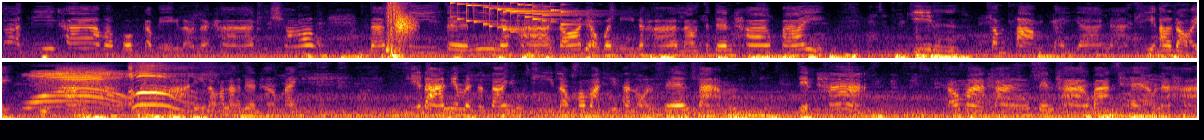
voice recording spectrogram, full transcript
สวัสดี ค่ะ มาพบกับเอกแล้วนะคะ ที่ช่องนัทตี้เจอร์นี่นะคะ ก็เดี๋ยววันนี้นะคะ เราจะเดินทางไปกินส้มตำไก่ย่างนะ ที่อร่อยอยู่ข้างทางเลยนะคะอันนี้เรากำลังเดินทางไป ที่ร้านเนี่ยมันจะตั้งอยู่ที่เราเข้ามาที่ถนนเส้น375เข้ามาทางเส้นทางบ้านแถวนะคะ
